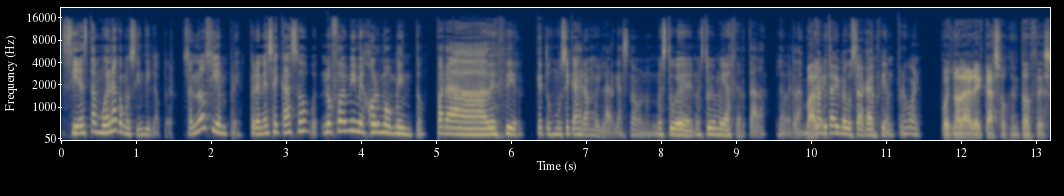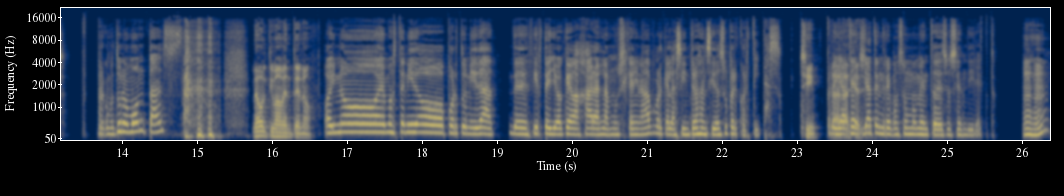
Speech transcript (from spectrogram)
Si es tan buena como Cindy Lauper. O sea, no siempre, pero en ese caso no fue mi mejor momento para decir que tus músicas eran muy largas. No, no, no estuve, no estuve muy acertada, la verdad. Vale. A mí también me gusta la canción, pero bueno. Pues no le haré caso, entonces. Pero como tú no montas, No, últimamente no. hoy no hemos tenido oportunidad de decirte yo que bajaras la música ni nada porque las intros han sido súper cortitas. Sí, Pero la ya, te- es que ya sí. tendremos un momento de esos en directo. Ujú.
